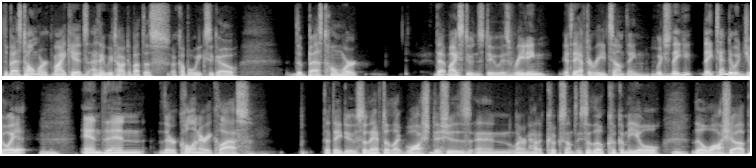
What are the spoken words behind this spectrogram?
The best homework, my kids, I think we talked about this a couple weeks ago. The best homework that my students do is reading if they have to read something, which mm-hmm. they they tend to enjoy it, Mhm. and then their culinary class that they do. So they have to like wash dishes and learn how to cook something. So they'll cook a meal, mm. they'll wash up.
